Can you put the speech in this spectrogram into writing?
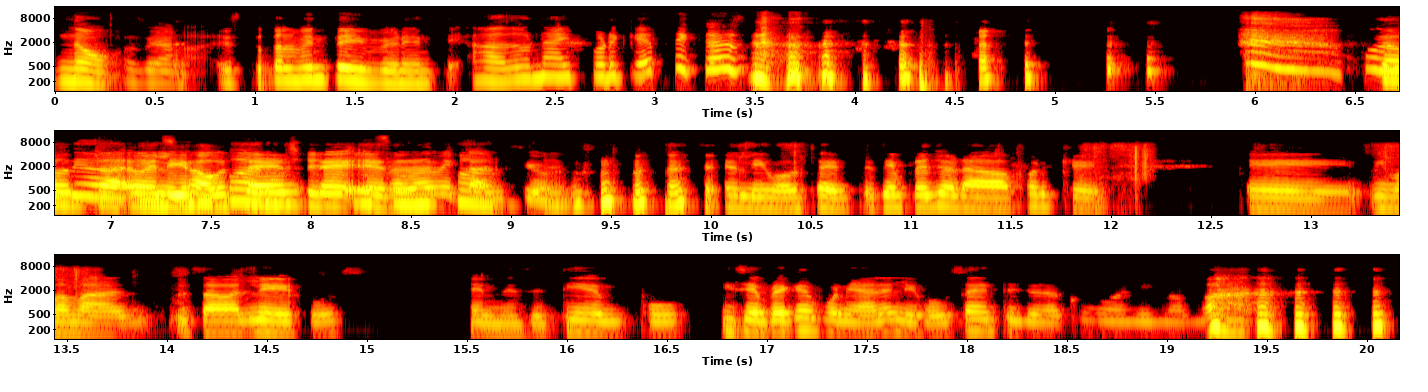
No, o sea, es totalmente diferente. Adonai, ¿por qué te casas? Total, o el hijo ausente, esa era mi canción. el hijo ausente, siempre lloraba porque eh, mi mamá estaba lejos en ese tiempo y siempre que ponían el hijo ausente yo era como a mi mamá.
